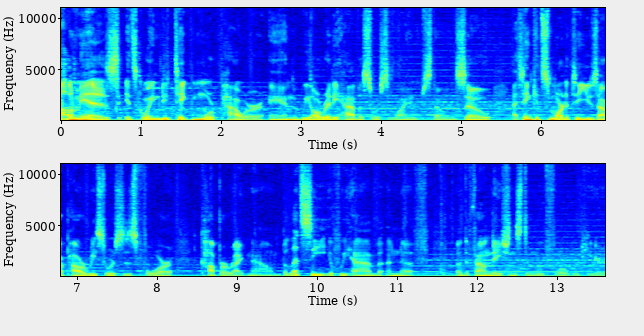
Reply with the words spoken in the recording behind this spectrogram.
Problem is, it's going to take more power, and we already have a source of limestone, so I think it's smarter to use our power resources for copper right now. But let's see if we have enough of the foundations to move forward here.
